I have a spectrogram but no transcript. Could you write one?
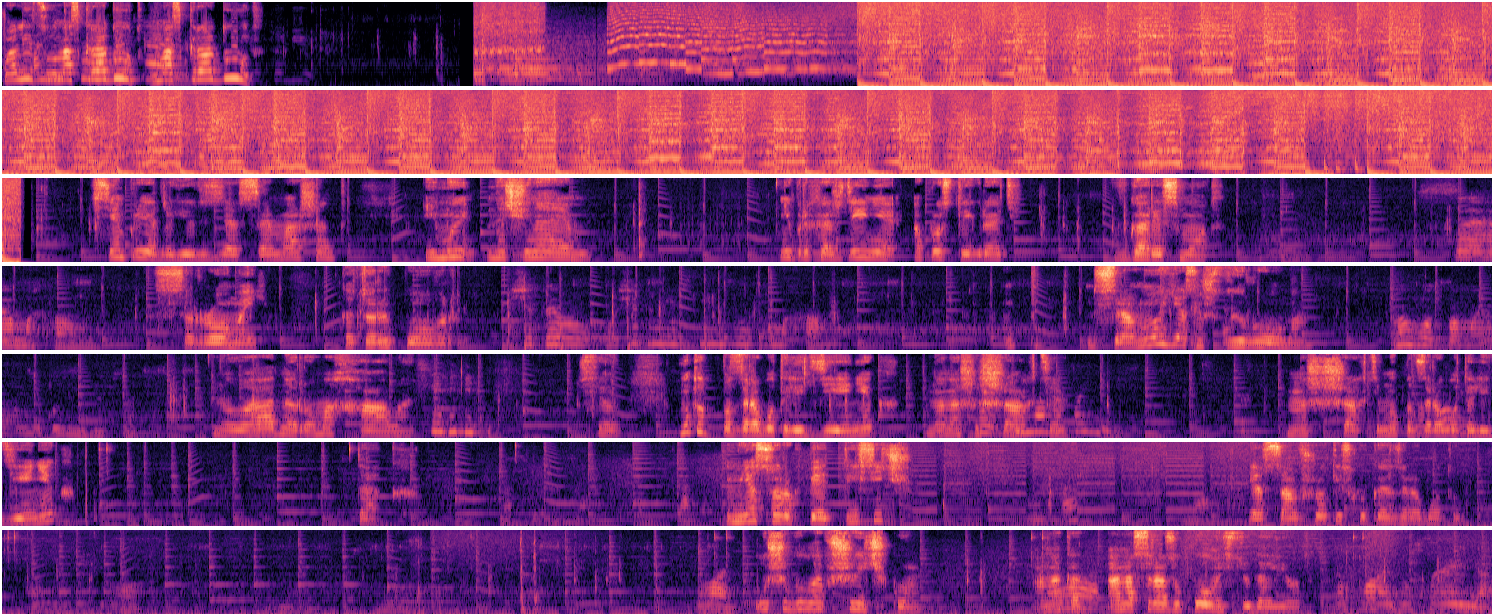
Полиция, у нас Полицию крадут, у нас крадут. Всем привет, дорогие друзья, с вами Машент. И мы начинаем не прохождение, а просто играть в Гаррис мод С э, Махалом. с Ромой, который повар. Вообще-то, вообще-то меня все равно ясно, что ты Рома. Ну вот, по моему нику видно, кстати. Ну ладно, Рома Хала. Все. Мы тут подзаработали денег на нашей Ой, мне шахте. На нашей шахте мы подзаработали денег. Так. У меня 45 тысяч. Я сам в шоке, сколько я заработал. А, Давай, Лучше бы лапшичку. Она как. Она сразу полностью дает. давай быстрее.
